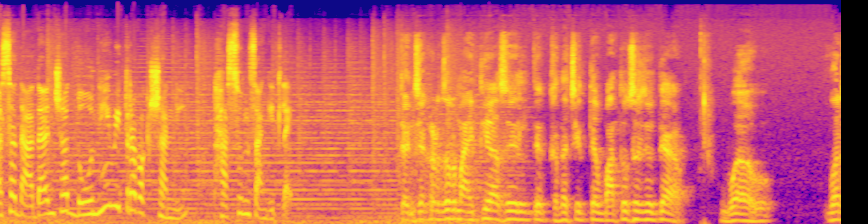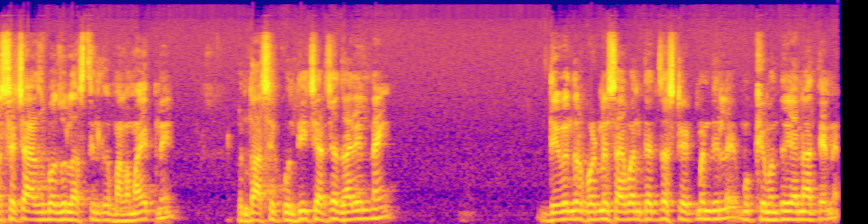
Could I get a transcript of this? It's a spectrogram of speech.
असं दादांच्या दोन्ही मित्रपक्षांनी ठासून सांगितलंय. त्यांच्याकडे जर माहिती असेल ते कदाचित त्या मातोश्रीच्या त्या व वर्षाच्या आजूबाजूला असतील तर मला माहीत नाही. पण असे कोणतीही चर्चा झालेली नाही. देवेंद्र फडणवीस साहेबांनी त्यांचं स्टेटमेंट दिलं आहे मुख्यमंत्री या नात्याने.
